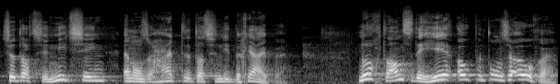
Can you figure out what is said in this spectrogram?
zodat ze niet zien. En onze harten, dat ze niet begrijpen. Nochtans, de Heer opent onze ogen.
